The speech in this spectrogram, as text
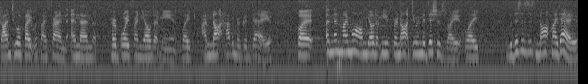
got into a fight with my friend and then her boyfriend yelled at me like I'm not having a good day. But and then my mom yelled at me for not doing the dishes right. Like this is just not my day.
